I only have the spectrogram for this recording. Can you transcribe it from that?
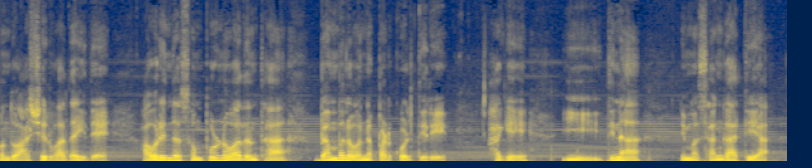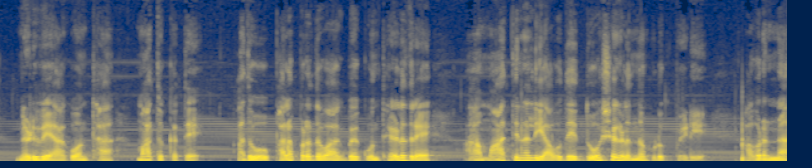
ಒಂದು ಆಶೀರ್ವಾದ ಇದೆ. ಅವರಿಂದ ಸಂಪೂರ್ಣವಾದಂತಹ ಬೆಂಬಲವನ್ನು ಪಡ್ಕೊಳ್ತೀರಿ. ಹಾಗೆ ಈ ದಿನ ನಿಮ್ಮ ಸಂಗಾತಿಯ ನಡುವೆ ಆಗುವಂಥ ಮಾತುಕತೆ, ಅದು ಫಲಪ್ರದವಾಗಬೇಕು ಅಂತ ಹೇಳಿದ್ರೆ ಆ ಮಾತಿನಲ್ಲಿ ಯಾವುದೇ ದೋಷಗಳನ್ನು ಹುಡುಕಬೇಡಿ. ಅವರನ್ನು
